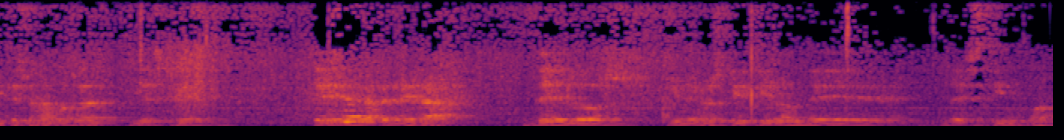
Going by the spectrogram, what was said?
dices una cosa y es que eh, la pedrera de los primeros que hicieron de de Steam, bueno,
